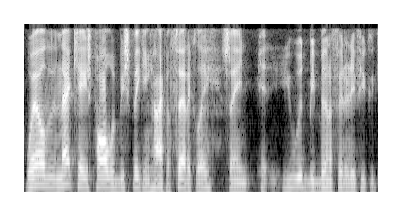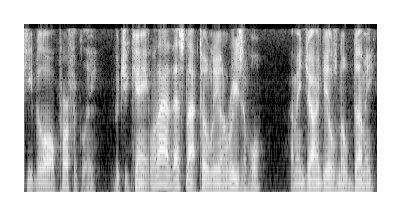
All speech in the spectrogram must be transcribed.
Well, in that case, Paul would be speaking hypothetically, saying it, you would be benefited if you could keep the law perfectly, but you can't. Well, that, that's not totally unreasonable. I mean, John Gill's no dummy,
